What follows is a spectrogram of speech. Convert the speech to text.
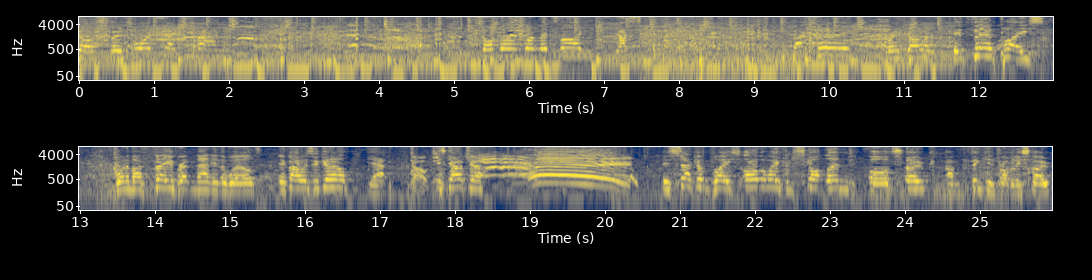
Yeah, so. One safety back. Top ball, front leg slide. Yes. Back three. Three going. In third place, one of my favourite men in the world. If I was a girl, yeah. Gouch. It's Goucher. In second place, all the way from Scotland or Stoke. I'm thinking probably Stoke.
